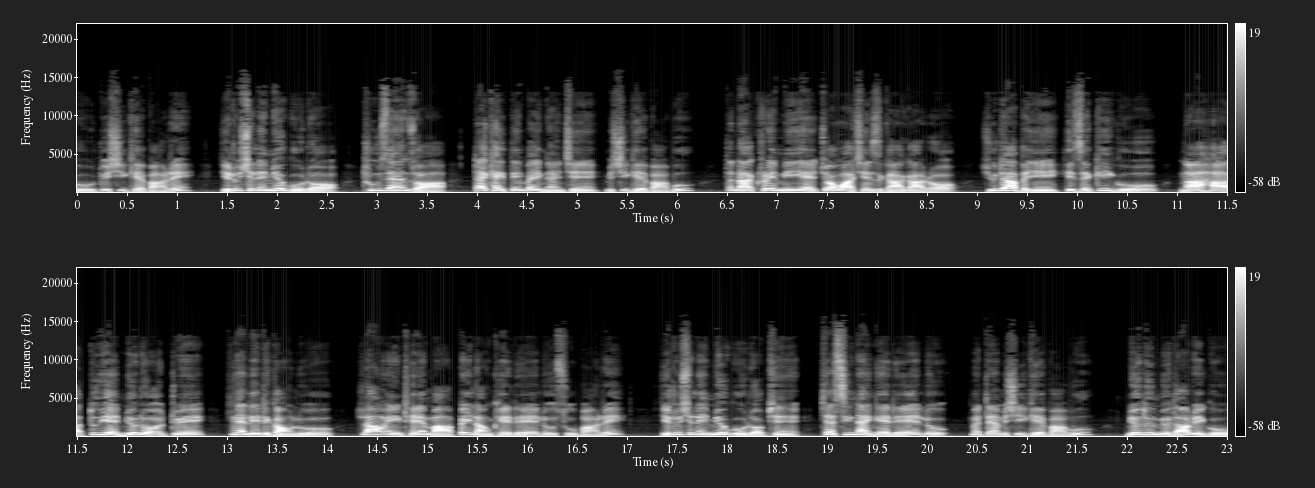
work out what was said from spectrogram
ကိုတွေ့ရှိခဲ့ပါတယ်ယေရုရှလင်မြို့ကိုတော့ထူးဆန်းစွာ တိုက်ခိုက်သိမ်းပိုက်နိုင်ခြင်းမရှိခဲ့ပါဘူးတနာခရိတ်မင်းရဲ့ကြွားဝါခြင်းစကားကတော့ယူဒဘရင်ဟေဇကိကိုငါဟာသူ့ရဲ့မြို့တော်အတွင်းငှက်လေးတစ်ကောင်လိုလှောင်အိမ်ထဲမှာပိတ်လောင်ခဲ့တယ်လို့ဆိုပါတယ် ယေရုရှလင်မြို့ကိုတော့ဖြင့်ဖျက်ဆီးနိုင်ခဲ့တယ်လို့မှတ်တမ်းမရှိခဲ့ပါဘူးမြို့သူမြို့သားတွေကို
